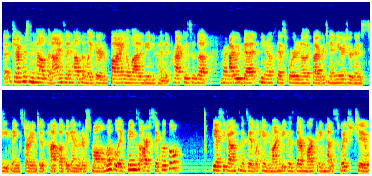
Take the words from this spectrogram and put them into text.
uh, Jefferson Health and Einstein Health, and like they're buying a lot of the independent practices up. Right. I would bet, you know, fast forward another five or ten years, you're going to see things starting to pop up again that are small and local. Like things are cyclical. The S.C. Johnson example came to mind because their marketing has switched to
